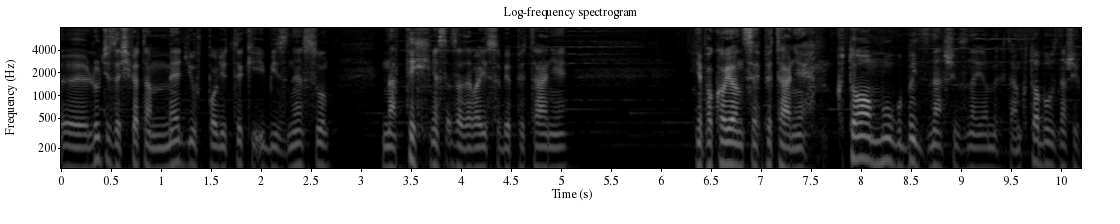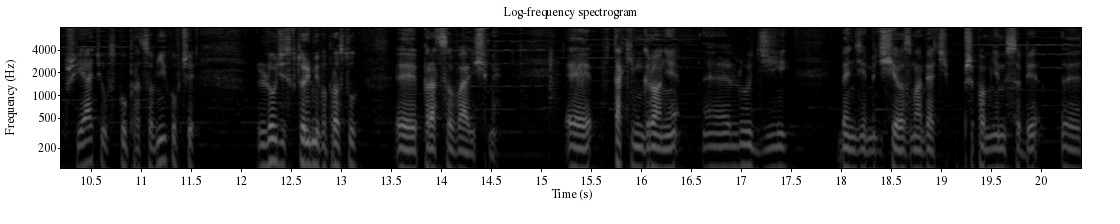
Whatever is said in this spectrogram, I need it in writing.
Y, ludzie ze świata mediów, polityki i biznesu natychmiast zadawali sobie pytanie, niepokojące pytanie, kto mógł być z naszych znajomych tam, kto był z naszych przyjaciół, współpracowników, czy ludzi, z którymi po prostu y, pracowaliśmy. Y, w takim gronie y, ludzi będziemy dzisiaj rozmawiać. Przypomniemy sobie y,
